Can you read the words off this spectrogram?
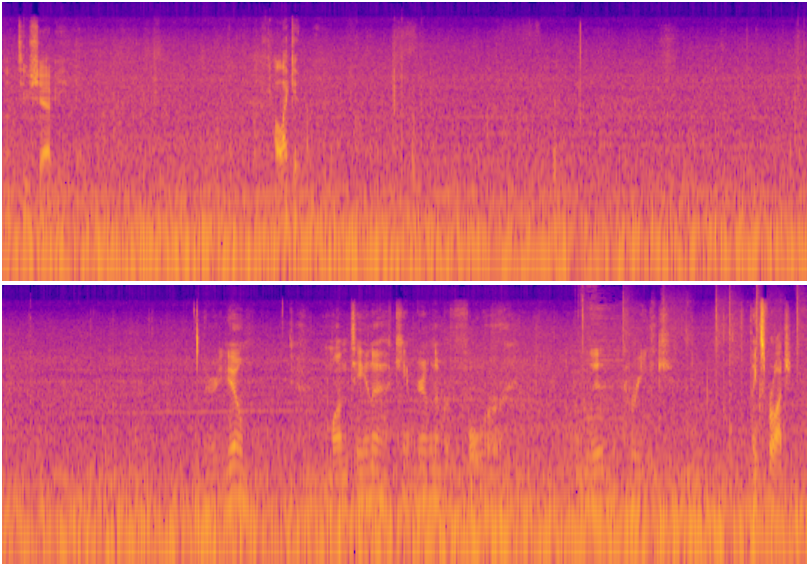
Not too shabby. I like it. There you go. Montana campground number four, Lid Creek. Thanks for watching.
